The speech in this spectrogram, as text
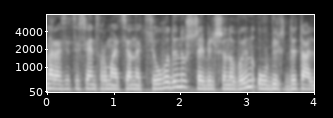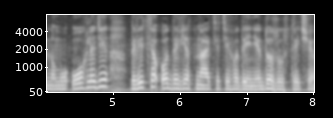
Наразі це вся інформація на цю годину. Ще більше новин у більш детальному огляді. Дивіться о 19 годині. До зустрічі.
